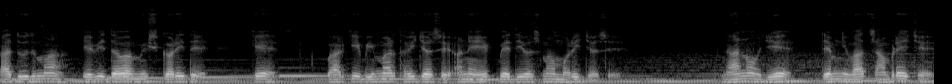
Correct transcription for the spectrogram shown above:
આ દૂધમાં એવી દવા મિક્સ કરી દે કે બાળકી બીમાર થઈ જશે અને એક બે દિવસમાં મરી જશે. નાનો જે તેમની વાત સાંભળે છે,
